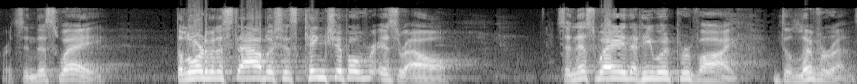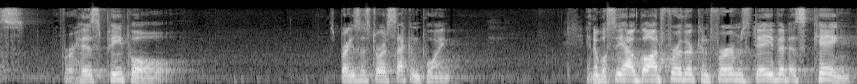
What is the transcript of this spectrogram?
For it's in this way the Lord would establish his kingship over Israel. It's in this way that he would provide deliverance for his people. This brings us to our second point. And we'll see how God further confirms David as king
